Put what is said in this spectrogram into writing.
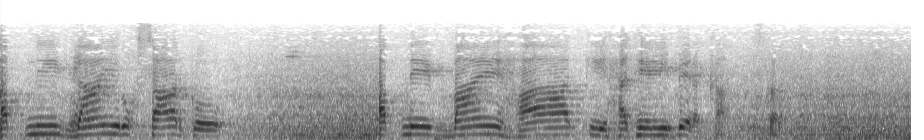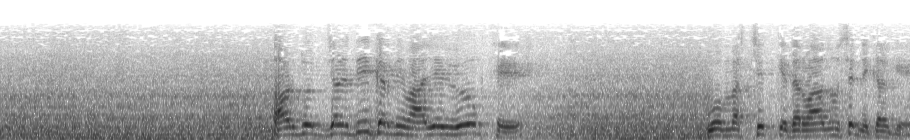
اپنی دائیں رخسار کو اپنے بائیں ہاتھ کی ہتھیلی پہ رکھا اس طرح۔ اور جو جلدی کرنے والے لوگ تھے، وہ مسجد کے دروازوں سے نکل گئے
